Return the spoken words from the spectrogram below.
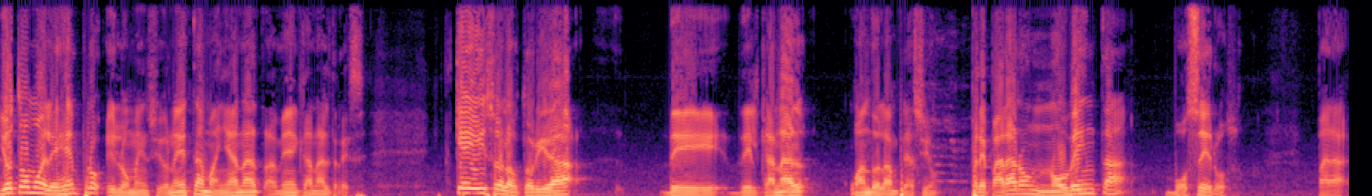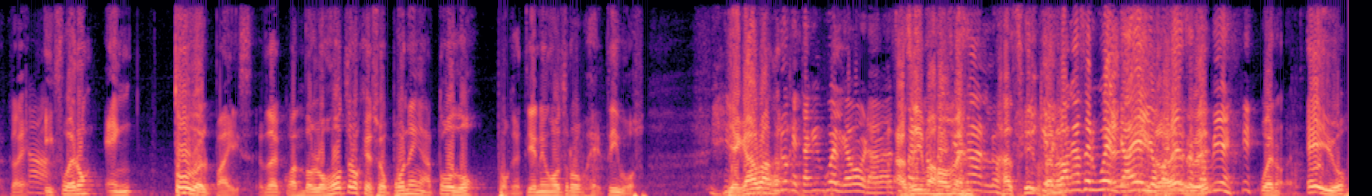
Yo tomo el ejemplo y lo mencioné esta mañana también en Canal 3. ¿Qué hizo la autoridad de, del canal cuando la ampliación? Prepararon 90 voceros para, Ah. y fueron en todo el país. Entonces, cuando los otros que se oponen a todo, porque tienen otros objetivos, llegaban... Seguro que están en huelga ahora. Así no más o menos. Así y que les van a hacer huelga a ellos, parece eh, también. Bueno, ellos,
